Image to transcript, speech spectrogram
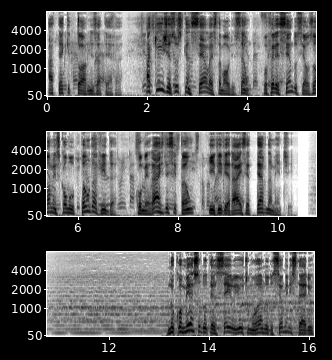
até que tornes a terra. Aqui Jesus cancela esta maldição, oferecendo-se aos homens como o pão da vida. Comerás desse pão e viverás eternamente. No começo do terceiro e último ano do seu ministério,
